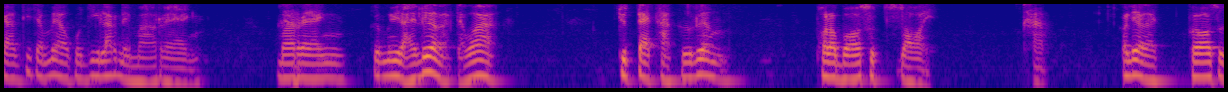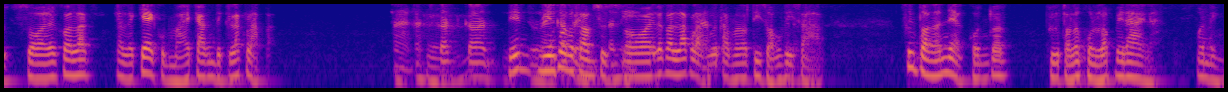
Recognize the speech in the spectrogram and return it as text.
การที่จะไม่เอาคุณยิ่งรักษณ์เนี่ยมาแรง มาแรงคือมีหลายเรื่องอะแต่ว่าจุดแตกหักคือเรื่องพรบสุดซอยครับ ก็เรียกอะไรพรบสุดซอยแล้วก็รักอะไรแก้กฎหมายกลางดึกลักหลับอะอ่าก็เออก็ก็นี่ตรงนี่ก็โทษเป็นกรรมสุดเสซน่อยห์แล้วก็ลักหลับครับก็ทำมาตอนตีสองตีสามซึ่งตอนนั้นเนี่ยคนก็คือตอนนั้นคนรับไม่ได้นะ ว่าหนึ่ง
